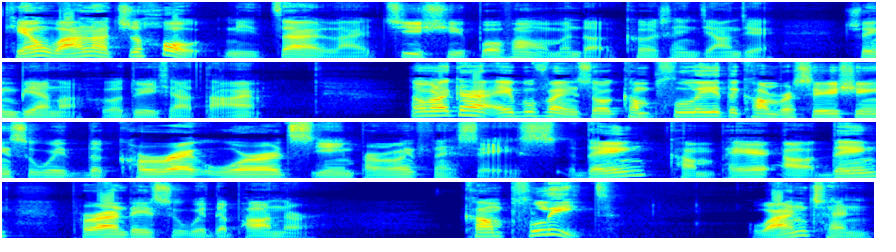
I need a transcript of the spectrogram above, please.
填完了之后，你再来继续播放我们的课程讲解，顺便呢核对一下答案。那我们来看 A 部分，说 complete the conversations with the correct words in parentheses, then compare, 啊，then parentheses with the partner. Complete 完成，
